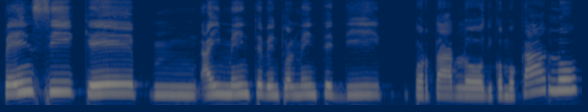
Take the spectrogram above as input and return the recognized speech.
pensi che mh, hai in mente eventualmente di portarlo, di convocarlo?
